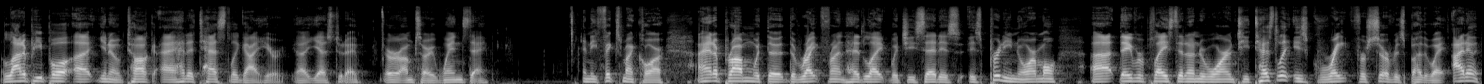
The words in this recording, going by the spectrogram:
a lot of people, uh, you know, talk. I had a Tesla guy here uh, yesterday, or I'm sorry, Wednesday and he fixed my car. I had a problem with the, the right front headlight, which he said is is pretty normal. Uh, they replaced it under warranty. Tesla is great for service, by the way. I don't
